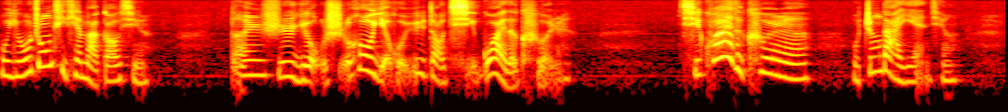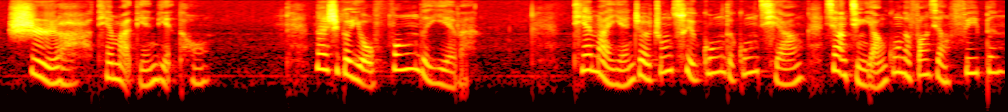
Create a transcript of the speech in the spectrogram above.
我由衷替天马高兴，但是有时候也会遇到奇怪的客人。奇怪的客人，我睁大眼睛。是啊，天马点点头。那是个有风的夜晚，天马沿着钟粹宫的宫墙向景阳宫的方向飞奔。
